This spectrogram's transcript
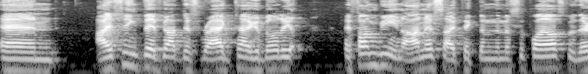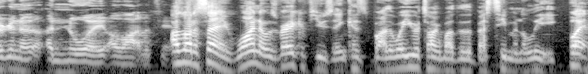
and I think they've got this ragtag ability. If I'm being honest, I picked them to miss the playoffs, but they're going to annoy a lot of teams. I was about to say one. It was very confusing because, by the way, you were talking about they're the best team in the league. But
